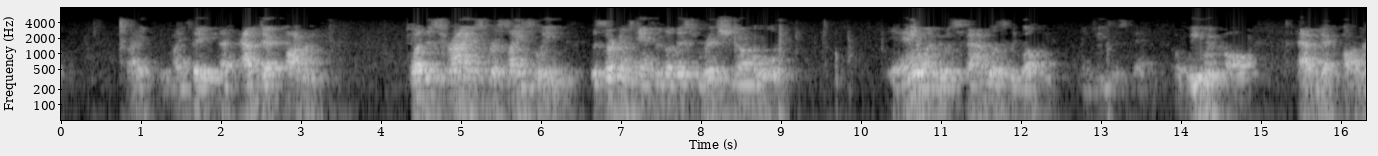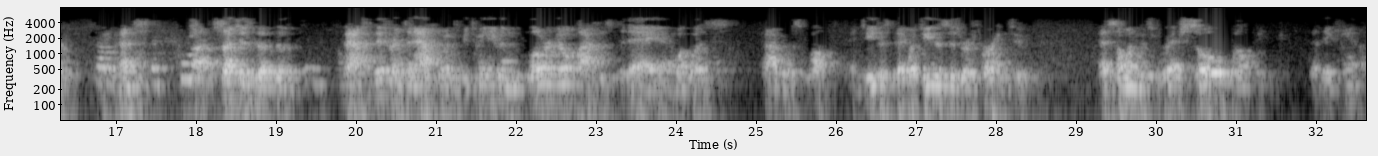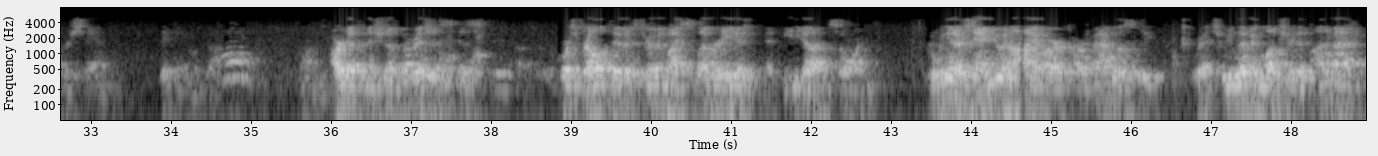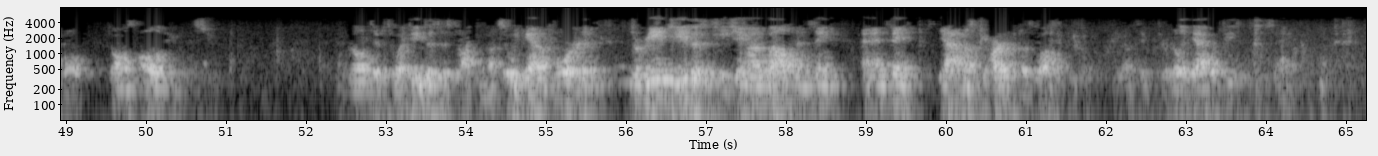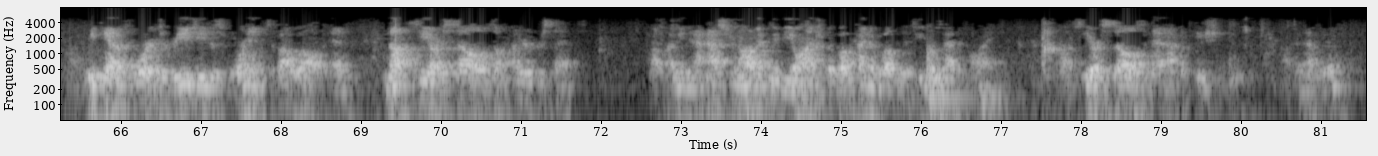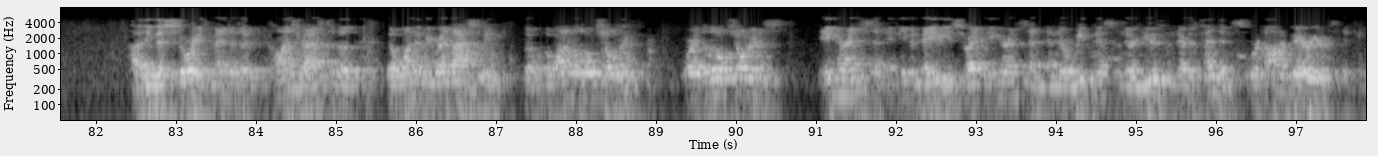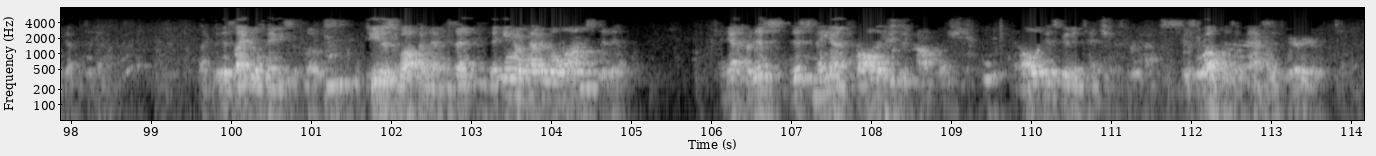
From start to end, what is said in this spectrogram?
right? You might say that's abject poverty. What describes precisely the circumstances of this rich young ruler? Anyone who was fabulously wealthy in Jesus' day, what we would call abject poverty. That's uh, such is the, the vast difference in affluence between even lower middle classes today and what was fabulous wealth in Jesus' day. What Jesus is referring to as someone who's rich, so wealthy that they can't understand the kingdom of God. Um, our definition of the rich is, is, of course, relative. It's driven by celebrity and, and media and so on. But we need to understand, you and I are, are fabulously rich. We live in luxury that's unimaginable to almost all of human history. Relative to what Jesus is talking about. So we can't afford to read Jesus teaching on wealth and think, and think, yeah, it must be hard for those wealthy people, you know, to, to really get what Jesus is saying. We can't afford to read Jesus' warnings about wealth and not see ourselves 100% uh, I mean, astronomically beyond the what kind of wealth that Jesus had in mind. Uh, see ourselves in that application, uh, in that way. I think this story is meant as a contrast to the, the one that we read last week, the, the one of the little children, where the little children's ignorance and, and even babies, right, ignorance and, and their weakness and their youth and their dependence were not a barrier to the kingdom to them like the disciples maybe supposed. Mm-hmm. Jesus welcomed them and said, The kingdom of heaven belongs to them. And yet for this, this man, for all that he's accomplished, and all of his good intentions perhaps, his wealth is a massive barrier to him.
